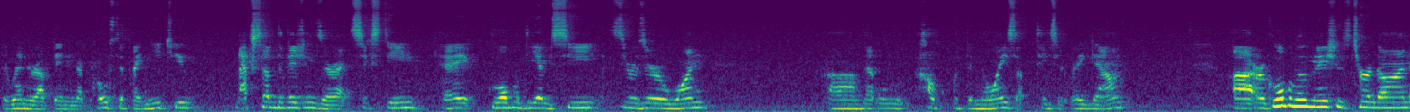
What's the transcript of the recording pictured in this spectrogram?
the render up in the post if I need to. Max subdivisions are at 16. Okay, global DMC 001. Um, that will help with the noise. That takes it right down. Uh, our global illumination is turned on.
